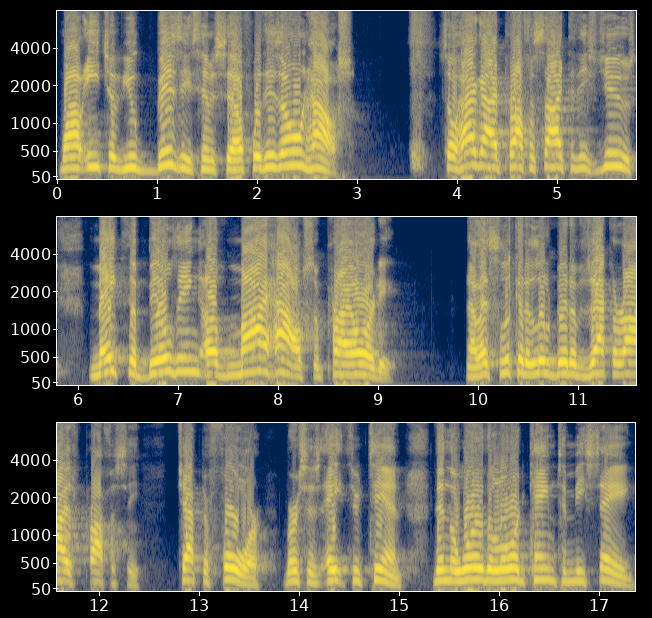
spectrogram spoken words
while each of you busies himself with his own house. So Haggai prophesied to these Jews, make the building of my house a priority. Now let's look at a little bit of Zechariah's prophecy, chapter 4, verses 8 through 10. Then the word of the Lord came to me saying,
